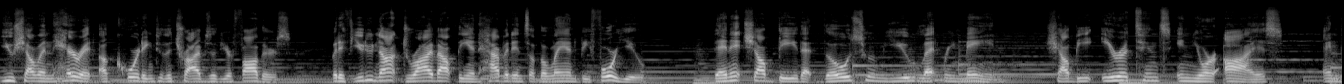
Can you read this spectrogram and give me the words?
You shall inherit according to the tribes of your fathers. But if you do not drive out the inhabitants of the land before you, then it shall be that those whom you let remain shall be irritants in your eyes and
